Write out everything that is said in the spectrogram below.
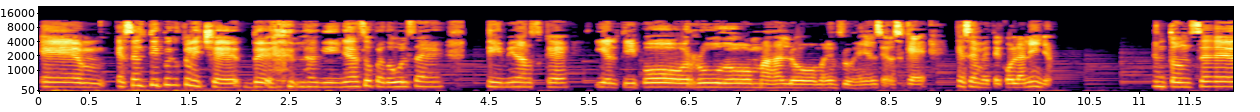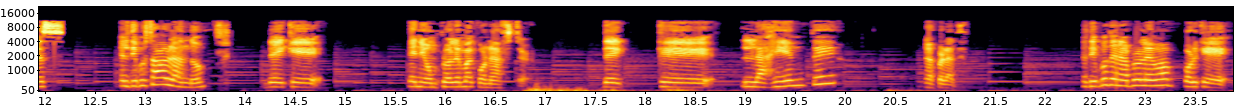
em, es el típico cliché de la niña súper dulce, tímida, no sé qué, y el tipo rudo, malo, mala influencia, no sé qué, que se mete con la niña. Entonces, el tipo estaba hablando de que tenía un problema con After. De que la gente... No, espérate. El tipo tenía problema porque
